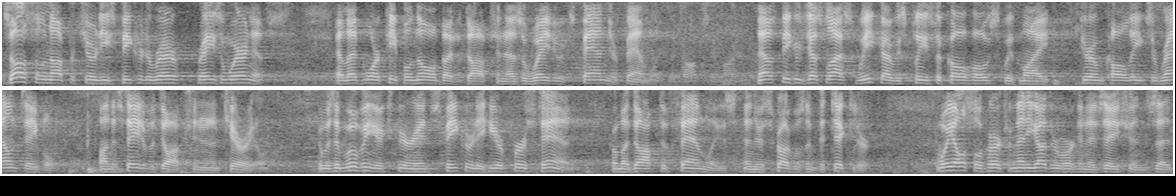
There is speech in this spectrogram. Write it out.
It's also an opportunity, Speaker, to ra raise awareness and let more people know about adoption as a way to expand their families. Now, Speaker, just last week I was pleased to co-host with my Durham colleagues a roundtable on the state of adoption in Ontario. It was a moving experience, Speaker, to hear firsthand from adoptive families and their struggles in particular. We also heard from many other organizations that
